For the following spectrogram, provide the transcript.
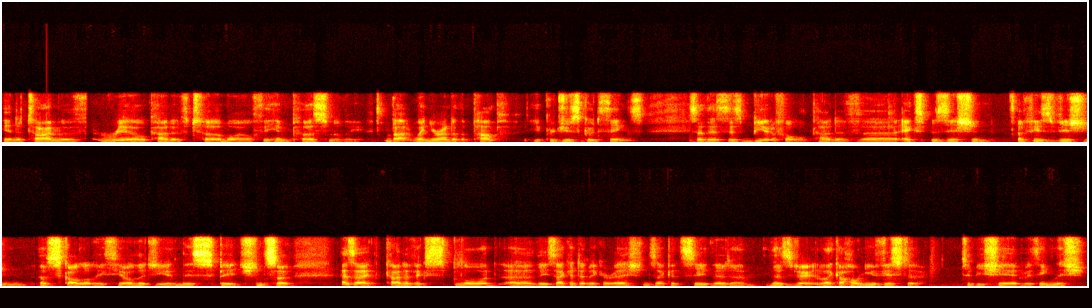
in a time of real kind of turmoil for him personally. But when you're under the pump, you produce good things. So there's this beautiful kind of uh, exposition of his vision of scholarly theology in this speech. And so as I kind of explored uh, these academic orations, I could see that um, there's very like a whole new vista to be shared with English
